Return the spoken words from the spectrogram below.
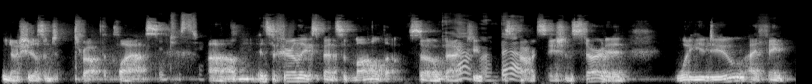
you know, she doesn't disrupt the class. Interesting. Um, it's a fairly expensive model, though. So back yeah, to this conversation started. What do you do? I think,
